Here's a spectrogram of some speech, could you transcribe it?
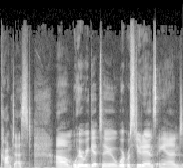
contest, um, where we get to work with students and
